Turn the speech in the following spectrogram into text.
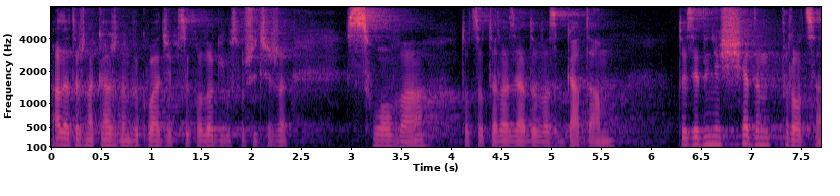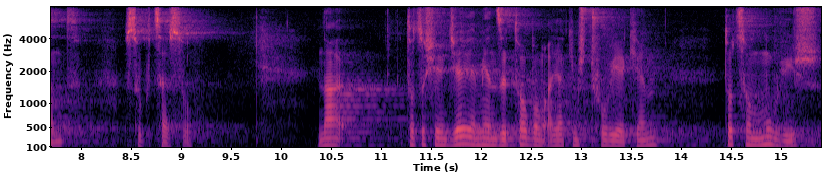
ale też na każdym wykładzie psychologii usłyszycie, że słowa, to co teraz ja do Was gadam, to jest jedynie 7% sukcesu. Na to, co się dzieje między tobą a jakimś człowiekiem, to, co mówisz,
